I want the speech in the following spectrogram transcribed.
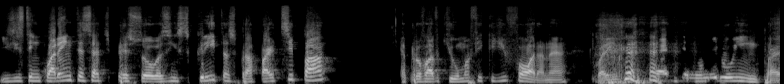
Existem 47 pessoas inscritas para participar é provável que uma fique de fora, né? 47 é número ímpar.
